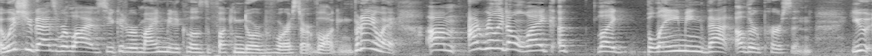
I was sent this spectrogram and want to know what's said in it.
I wish you guys were live so you could remind me to close the fucking door before I start vlogging. But anyway, um, I really don't like a like blaming that other person. You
